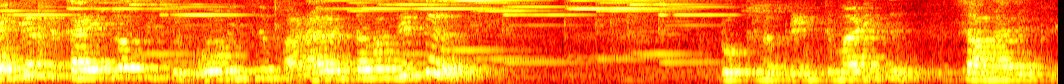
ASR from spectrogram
ಐದರ್ದು ಕೈ ತೋರ್ತಿತ್ತು ಓಡಿದ್ದು ಪಣ ಇಡ್ತ ಬಂದಿತ್ತು. ಬುಕ್ನ ಪ್ರಿಂಟ್ ಮಾಡಿದ್ದು ಸಮಾಜಕ್ಕೆ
